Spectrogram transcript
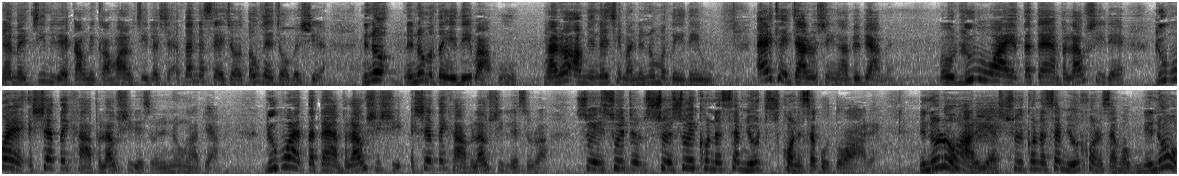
နာမည်ကြီးနေတဲ့ကောင်းတွေကောင်မတို့ကြီးလက်ရှိအသက်20ကျော်30ကျော်ပဲရှိတာနင်တို့နင်တို့မသေးသေးပါဘူးငါတို့အောင်မြင်တဲ့အချိန်မှာနင်တို့မသေးသေးဘူးအဲ့ဒီအချိန်ကြာလို့ရှိရင်ငါပြပြမယ် ဟိုလူဘဝရဲ့တက်တန်းဘယ်လောက်ရှိတယ်လူဘဝရဲ့အဆက်သိက္ခာဘယ်လောက်ရှိတယ်ဆိုရင်နင်တို့ငါပြမယ်လူဘဝရဲ့တက်တန်းဘယ်လောက်ရှိရှိအဆက်သိက္ခာဘယ်လောက်ရှိလဲဆိုတော့ဆွေဆွေဆွေဆွေ90မျိုး90ကိုသွားရတယ်နင်တို့လိုဟာတွေကရွှေ90မျိုး90မဟုတ်ဘူးနင်တို့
